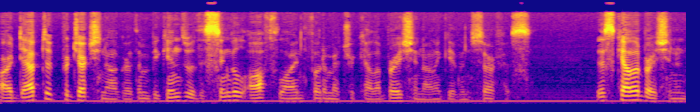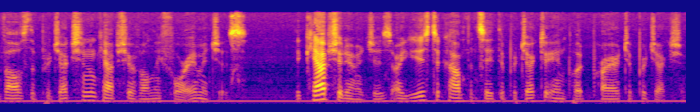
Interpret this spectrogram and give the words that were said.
Our adaptive projection algorithm begins with a single offline photometric calibration on a given surface. This calibration involves the projection and capture of only four images. The captured images are used to compensate the projector input prior to projection.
